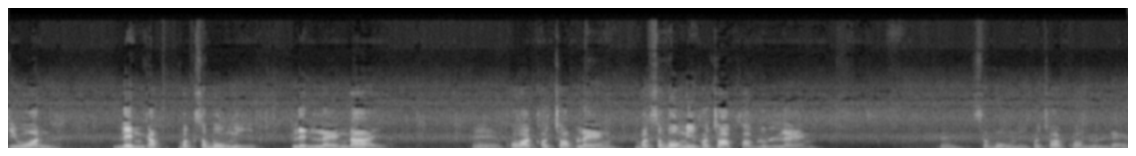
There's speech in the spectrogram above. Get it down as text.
จีวอนเล่นกับบักสะบงนี่ เล่นแรงได้ เพราะว่าเขาชอบแรง บักสะบงนี่เขาชอบความรุนแรงสะบงนี่เขาชอบความรุนแรง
